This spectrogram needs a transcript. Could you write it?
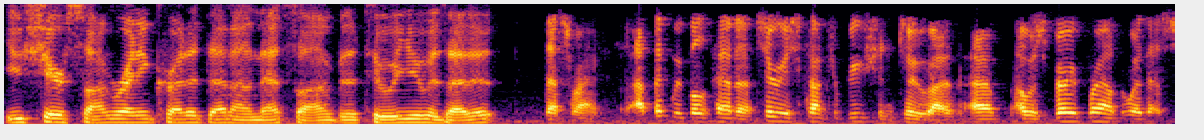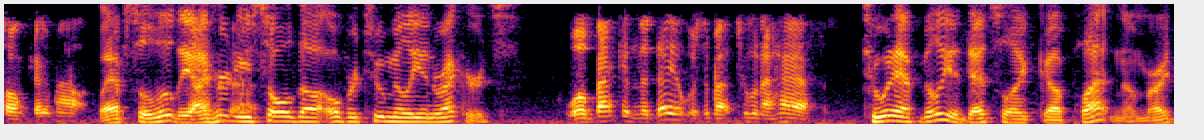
You share songwriting credit then on that song, the two of you, is that it? That's right. I think we both had a serious contribution too. I, I, I was very proud of the way that song came out. Absolutely. I heard you sold uh, over two million records. Well, back in the day, it was about two and a half. Two and a half million, that's like uh, platinum, right?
